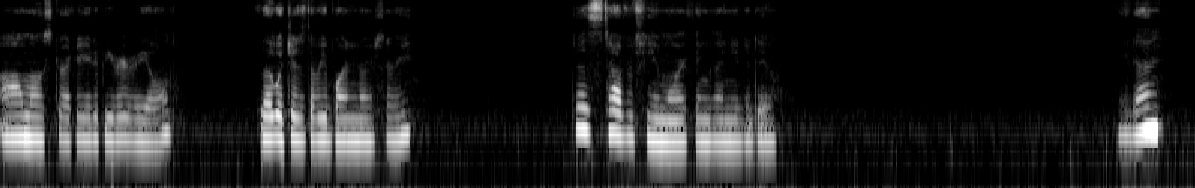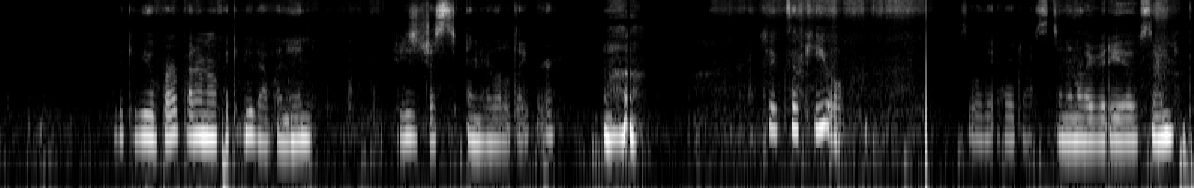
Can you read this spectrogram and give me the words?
almost ready to be revealed, which is the reborn nursery. Just have a few more things I need to do. Are you done? Gotta give you a burp. I don't know if I can do that one handed. She's just in her little diaper. she looks so cute. So we'll get her dressed in another video soon.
